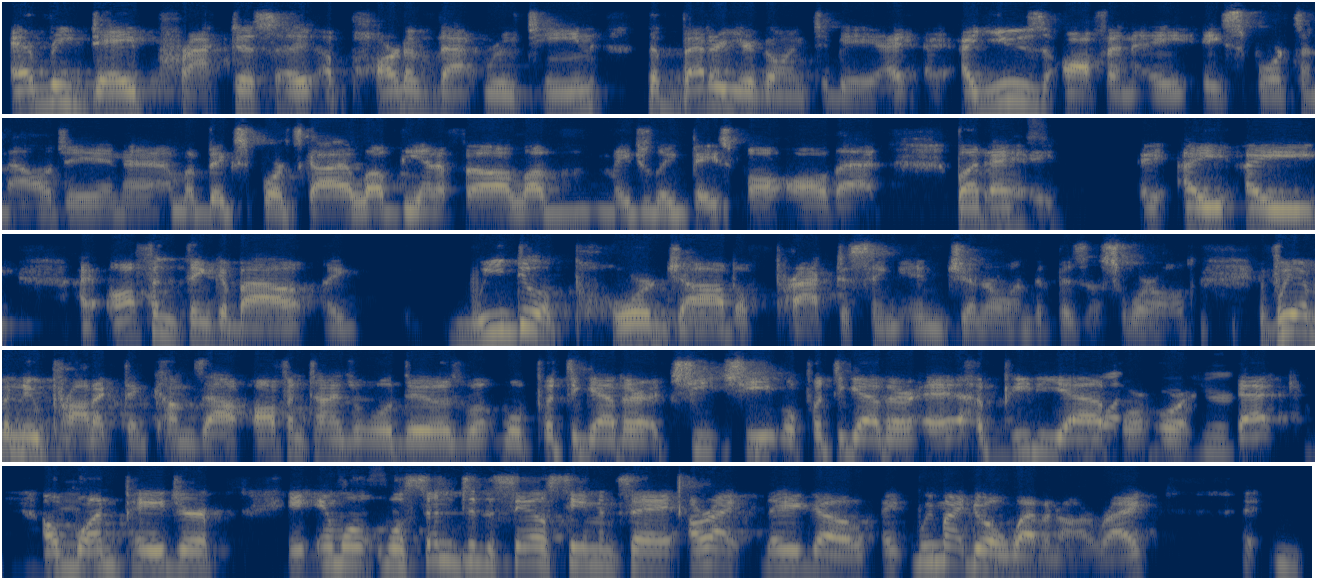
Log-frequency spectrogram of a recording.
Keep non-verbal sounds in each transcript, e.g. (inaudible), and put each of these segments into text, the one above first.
everyday practice a, a part of that routine, the better you're going to be. I, I, use often a, a sports analogy, and I'm a big sports guy. I love the NFL, I love Major League Baseball, all that. But I, I, I, I often think about like we do a poor job of practicing in general in the business world. If we have a new product that comes out, oftentimes what we'll do is we'll, we'll put together a cheat sheet, we'll put together a, a PDF or, or a deck, a one pager, and we'll, we'll send it to the sales team and say, all right, there you go. We might do a webinar, right?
